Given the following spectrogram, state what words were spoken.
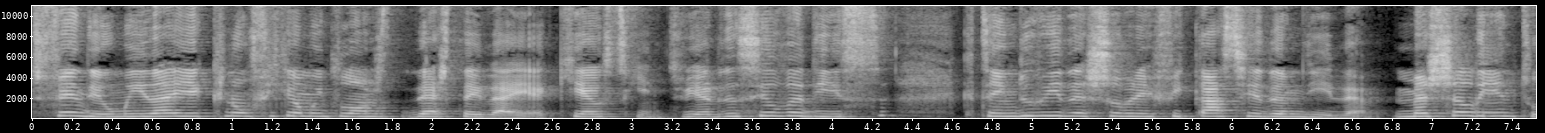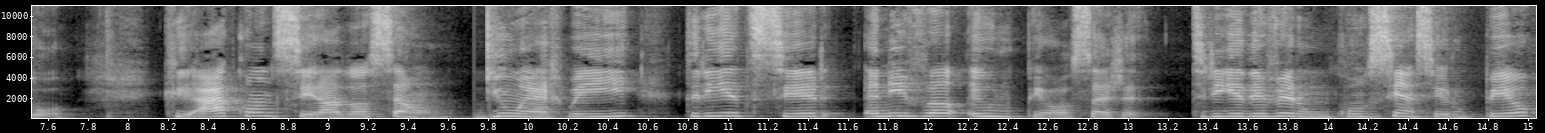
defendeu uma ideia que não fica muito longe desta ideia, que é o seguinte: Vieira da Silva disse que tem dúvidas sobre a eficácia da medida, mas salientou que, a acontecer a adoção de um RBI, teria de ser a nível europeu, ou seja, teria de haver um consenso europeu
